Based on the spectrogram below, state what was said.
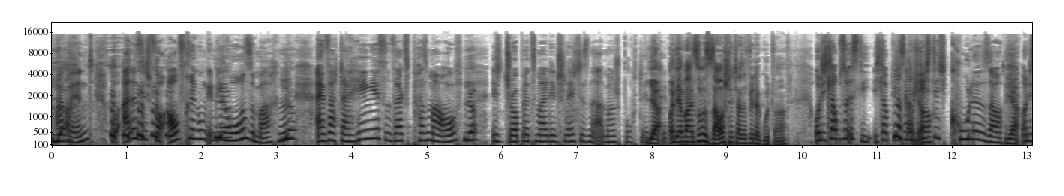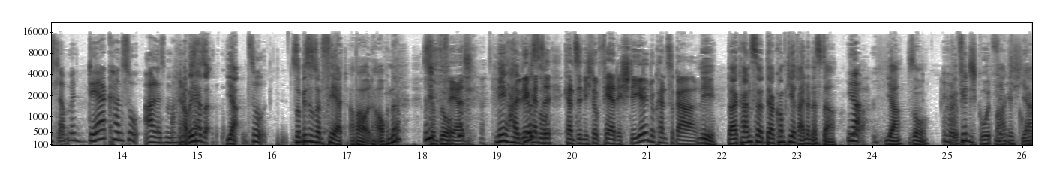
Ja. Abend, wo alle sich vor Aufregung in die Ja. Hose machen, Ja. einfach da hingehst und sagst, pass mal auf, Ja. ich drop jetzt mal den schlechtesten Anmachspruch, den Ja, und der war so sauschlecht, dass er wieder gut war. Und ich glaube, so ist die. Ich glaube, die Ja, ist eine ich auch. richtig coole Sau. Ja. Und ich glaube, mit der kannst du alles machen. Aber ja, so, ja, so, so ein bisschen so ein Pferd, aber auch, ne? So. Pferd. Nee, halt nicht kannst, so. du, kannst du nicht nur Pferde stehlen, du kannst sogar. Nee, da kannst du, da kommt die rein und ist da. ja. Ja, so. Ja. Finde ich gut, mag Find ich, ich ja.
